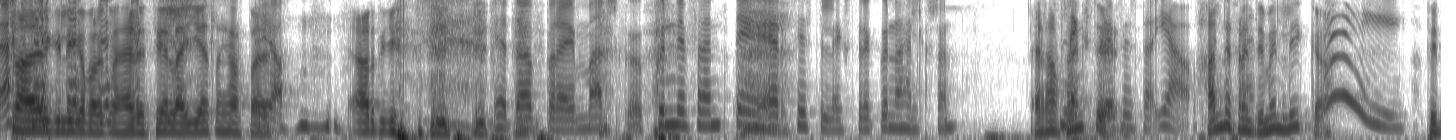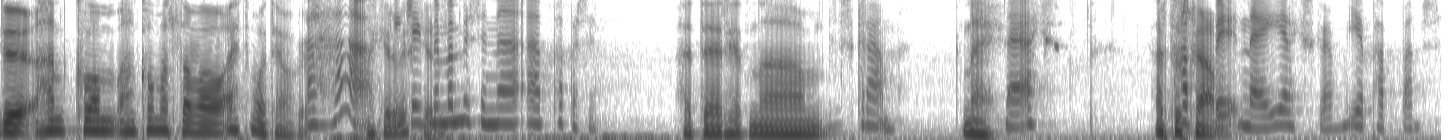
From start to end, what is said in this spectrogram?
sagði ekki líka bara hvað herri félag, ég ætla að hjálpa þér. Er þetta var bara í mann sko. Gunni frendi er fyrsti leikstra, Gunnar Helgason. Er hann já. Hann er frændi minn líka. Nei, Býtu, hann kom, hann kom alltaf á ættumóti hjá okkur. Aha, er virkir. gegnum mömmu sinna að pappa sinn Þetta er hérna, Skram, nei, nei, ekki ert þú skram? Nei, ég er ekki skram, ég er pappans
